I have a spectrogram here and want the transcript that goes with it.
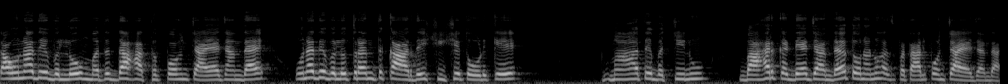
ਤਾਂ ਉਹਨਾਂ ਦੇ ਵੱਲੋਂ ਮਦਦ ਦਾ ਹੱਥ ਪਹੁੰਚਾਇਆ ਜਾਂਦਾ ਹੈ। ਉਹਨਾਂ ਦੇ ਵੱਲੋਂ ਤੁਰੰਤ ਕਾਰ ਦੇ ਸ਼ੀਸ਼ੇ ਤੋੜ ਕੇ ਮਾਂ ਤੇ ਬੱਚੀ ਨੂੰ ਬਾਹਰ ਕੱਢਿਆ ਜਾਂਦਾ ਹੈ ਤਾਂ ਉਹਨਾਂ ਨੂੰ ਹਸਪਤਾਲ ਪਹੁੰਚਾਇਆ ਜਾਂਦਾ।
